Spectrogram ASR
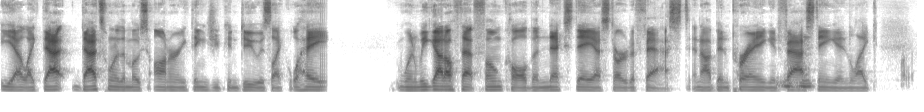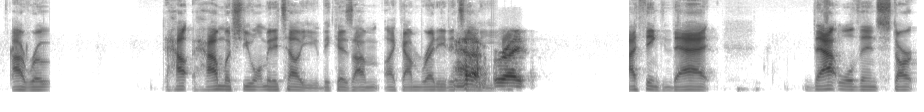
yeah, like that that's one of the most honoring things you can do is like, well, hey, when we got off that phone call, the next day I started a fast and I've been praying and mm-hmm. fasting and like I wrote how how much do you want me to tell you? Because I'm like I'm ready to tell you. right. I think that that will then start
